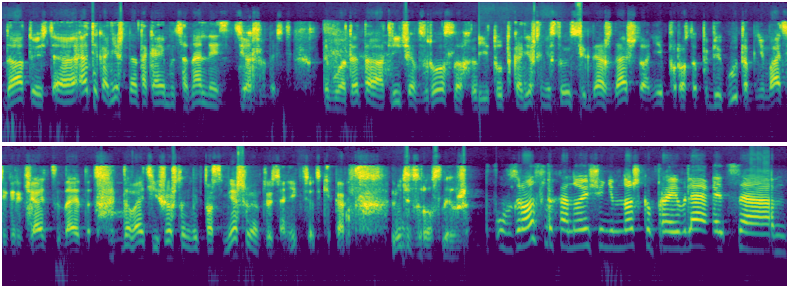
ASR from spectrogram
да, то есть э, это, конечно, такая эмоциональная сдержанность, вот, это отличие взрослых, и тут, конечно, не стоит всегда ждать, что они просто побегут, обнимать и кричать, да, это, давайте еще что-нибудь посмешиваем, то есть они все-таки как люди взрослые уже. У взрослых оно еще немножко проявляется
